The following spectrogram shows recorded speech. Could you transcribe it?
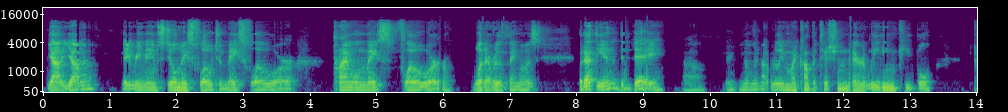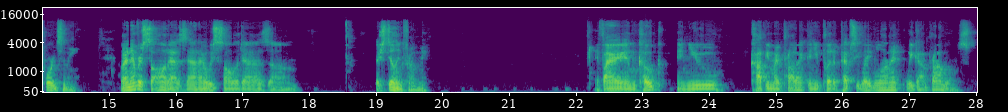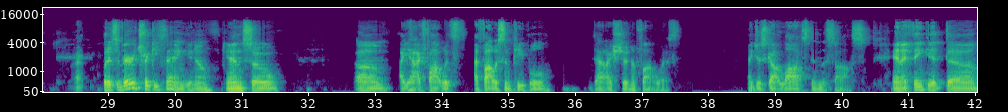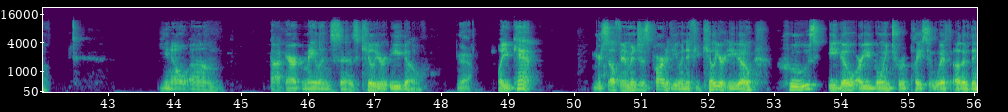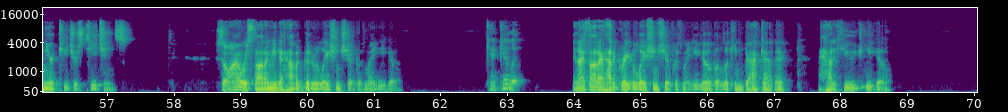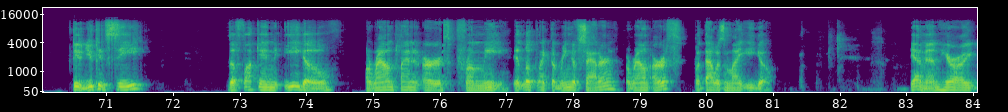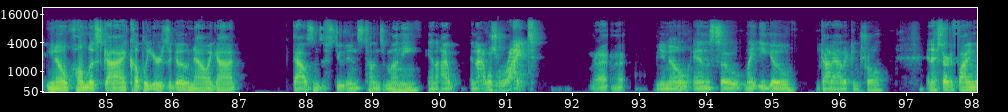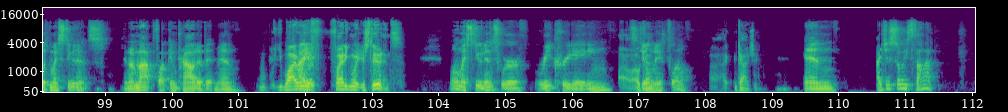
yada yada they renamed Steel Mace Flow to Mace Flow or Primal Mace Flow or whatever the thing was. But at the end of the day, uh, you know, they're not really my competition. They're leading people towards me. But I never saw it as that. I always saw it as um, they're stealing from me. If I am Coke and you copy my product and you put a Pepsi label on it, we got problems but it's a very tricky thing, you know. And so, um, I, yeah, I fought with I fought with some people that I shouldn't have fought with. I just got lost in the sauce, and I think it, uh, you know, um, uh, Eric Malin says, "Kill your ego." Yeah. Well, you can't. Your self-image is part of you, and if you kill your ego, whose ego are you going to replace it with, other than your teacher's teachings? So I always thought I need to have a good relationship with my ego. Can't kill it. And I thought I had a great relationship with my ego, but looking back at it, I had a huge ego. dude, you could see the fucking ego around planet Earth from me. It looked like the ring of Saturn around Earth, but that was my ego. Yeah, man. Here I, you know, homeless guy a couple years ago. Now I got thousands of students, tons of money, and I and I was right. Right, right. You know, and so my ego got out of control. And I started fighting with my students. And I'm not fucking proud of it, man. Why were I- you fighting with your students? Well, my students were recreating Oh, okay. Mace Flow. I got you. And I just always thought,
